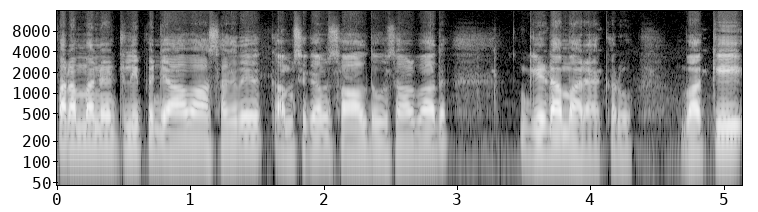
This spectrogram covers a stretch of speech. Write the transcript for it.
ਪਰਮਾਨੈਂਟਲੀ ਪੰਜਾਬ ਆ ਸਕਦੇ, ਕਮ ਸੇ ਕਮ ਸਾਲ 2 ਸਾਲ ਬਾਅਦ ਗੇੜਾ ਮਾਰਿਆ ਕਰੋ। ਬਾਕੀ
